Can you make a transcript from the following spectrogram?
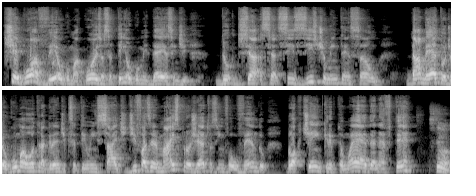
chegou a ver alguma coisa? Você tem alguma ideia assim de, de, se, se, se, existe uma intenção da Meta ou de alguma outra grande que você tem um insight de fazer mais projetos envolvendo blockchain, criptomoeda, NFT? Sim,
